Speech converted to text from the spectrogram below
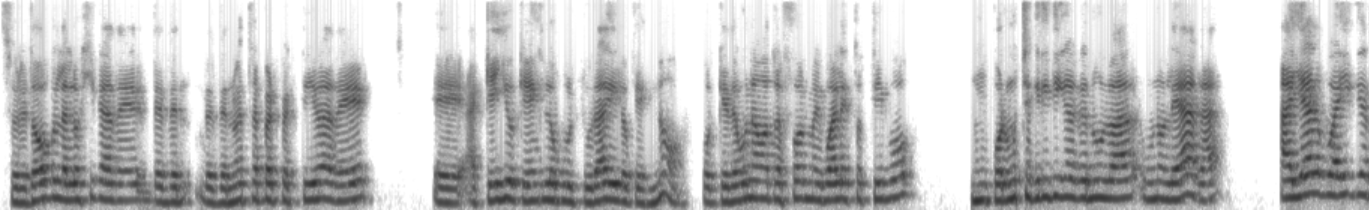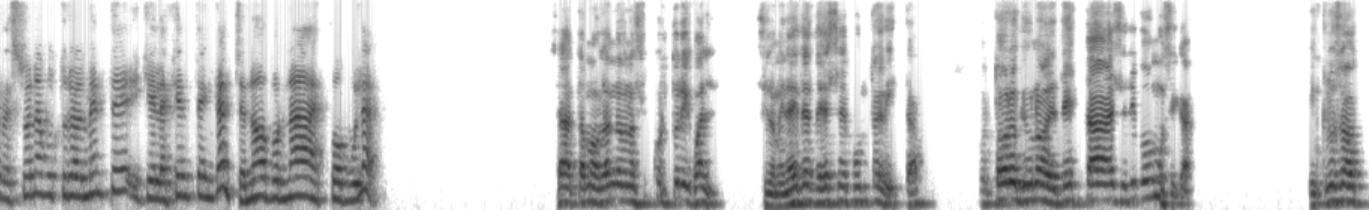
sobre todo con la lógica de, desde desde nuestra perspectiva de eh, aquello que es lo cultural y lo que es no, porque de una u otra forma igual estos tipos, mm, por mucha crítica que uno, lo ha- uno le haga, hay algo ahí que resuena culturalmente y que la gente engancha, no por nada es popular. O sea, estamos hablando de una subcultura igual. Si lo miráis desde ese punto de vista, por todo lo que uno detesta ese tipo de música. Incluso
